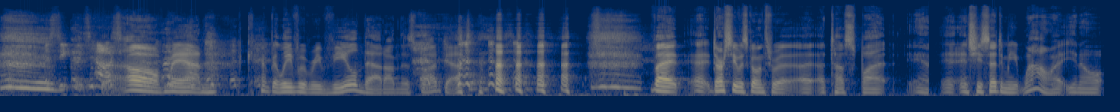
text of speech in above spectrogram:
oh man, can't believe we revealed that on this podcast. but uh, Darci was going through a, a tough spot, and, and, she said to me, "Wow, you know,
